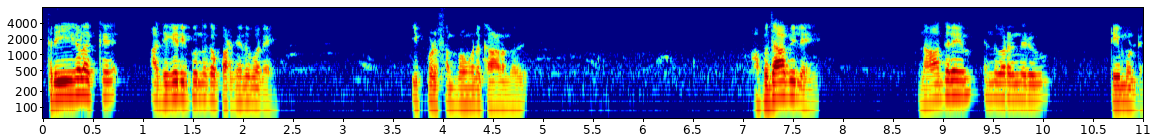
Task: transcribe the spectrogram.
സ്ത്രീകളൊക്കെ അധികരിക്കും എന്നൊക്കെ പറഞ്ഞതുപോലെ ഇപ്പോൾ സംഭവങ്ങൾ കാണുന്നത്. അബുദാബിയിലെ നാദലയം എന്ന് പറയുന്നൊരു ടീമുണ്ട്.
